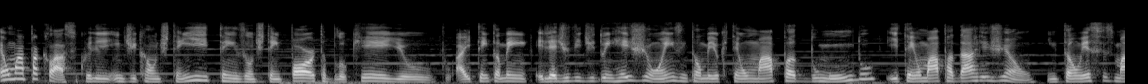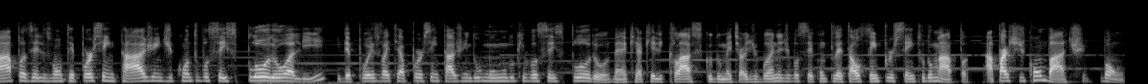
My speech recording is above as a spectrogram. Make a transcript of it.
é um mapa clássico, ele indica onde tem itens, onde tem porta, bloqueio. Aí tem também. Ele é dividido em regiões, então meio que tem um mapa do mundo e tem um mapa da região. Então, esses mapas eles vão ter porcentagem de quanto você explorou ali e depois vai ter a porcentagem do mundo que você explorou, né? Que é aquele clássico do Metroidvania de você completar o 100% do mapa. A parte de combate. Bom,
